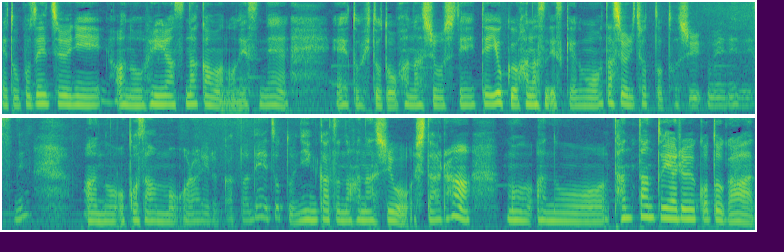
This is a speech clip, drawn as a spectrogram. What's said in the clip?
えー、と午前中にあのフリーランス仲間のですね、えー、と人とお話をしていてよく話すんですけれども私よりちょっと年上でですねあのお子さんもおられる方でちょっと妊活の話をしたらもうあの淡々とやることが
